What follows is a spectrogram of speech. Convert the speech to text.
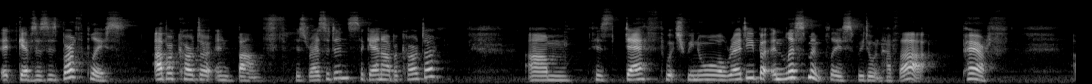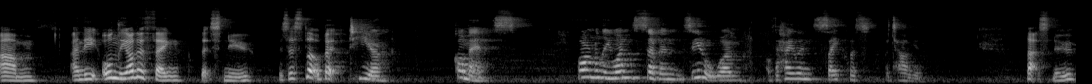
It gives us his birthplace, Aberchirder in Banff. His residence, again Aberchirder. Um, his death, which we know already, but enlistment place, we don't have that. Perth. Um, and the only other thing that's new is this little bit here. Comments. Formerly 1701 of the Highland Cyclist Battalion. That's new.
